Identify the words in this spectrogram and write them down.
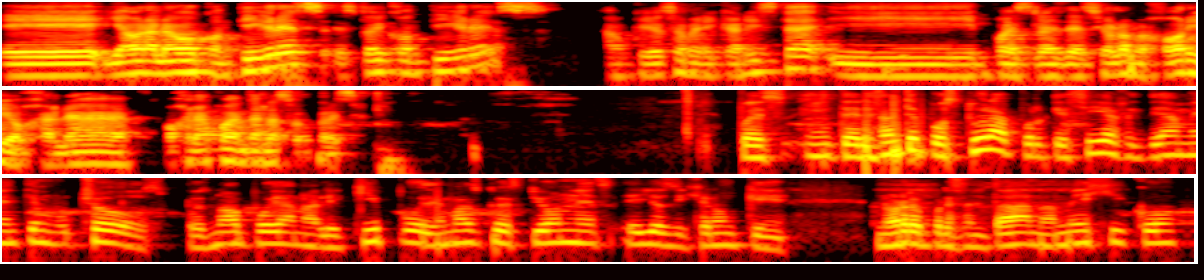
eh, y ahora luego con Tigres, estoy con Tigres, aunque yo soy americanista, y pues les deseo lo mejor y ojalá, ojalá puedan dar la sorpresa. Pues interesante postura, porque sí, efectivamente muchos pues no apoyan al equipo y demás cuestiones, ellos dijeron que no representaban a México.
